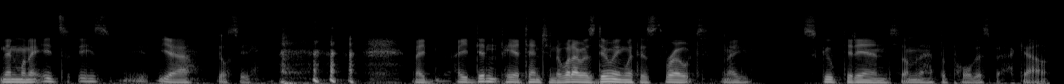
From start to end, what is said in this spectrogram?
Then when I, it's, it's, yeah, you'll see. I, I didn't pay attention to what I was doing with his throat and I scooped it in. So I'm going to have to pull this back out.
